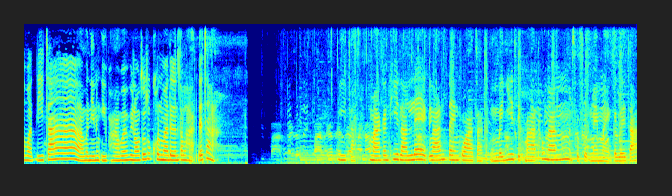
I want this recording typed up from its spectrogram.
สวัสดีจ้า วันนี้น้องอิวพาพ่อแม่พี่น้องทุกๆคนมาเดินตลาดเด้จ้ะนี่จ้ะมากันที่ร้านแรกร้านแตงกวาจ้ะถุงละ20 บาทเท่านั้นสดๆใหม่ ๆ กันเลยจ้า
